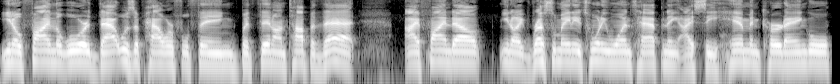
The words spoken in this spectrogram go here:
you know find the Lord, that was a powerful thing. But then on top of that, I find out you know like WrestleMania 21's happening. I see him and Kurt Angle.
